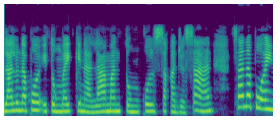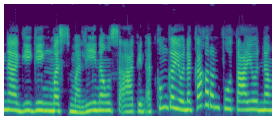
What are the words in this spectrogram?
lalo na po itong may kinalaman tungkol sa kadyusan, sana po ay nagiging mas malinaw sa atin. At kung gayon, nagkakaroon po tayo ng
